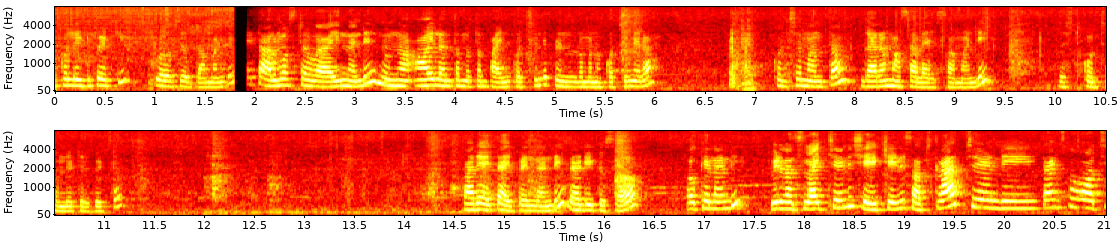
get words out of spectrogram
ఒక లిడ్ పెట్టి క్లోజ్ చేద్దామండి. అయితే ఆల్మోస్ట్ అయిందండి. నూనె ఆయిల్ అంతా మొత్తం పైనకి వచ్చింది. ఇప్పుడు ఇందులో మనం కొత్తిమీర కొంచెం అంతా గరం మసాలా వేస్తామండి. జస్ట్ కొంచెం లిటిల్ బిట్ కర్రీ అయితే అయిపోయిందండి. రెడీ టు సర్వ్ ఓకేనండి వీడియో నచ్చి లైక్ చేయండి షేర్ చేయండి సబ్స్క్రైబ్ చేయండి. Thanks for watching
